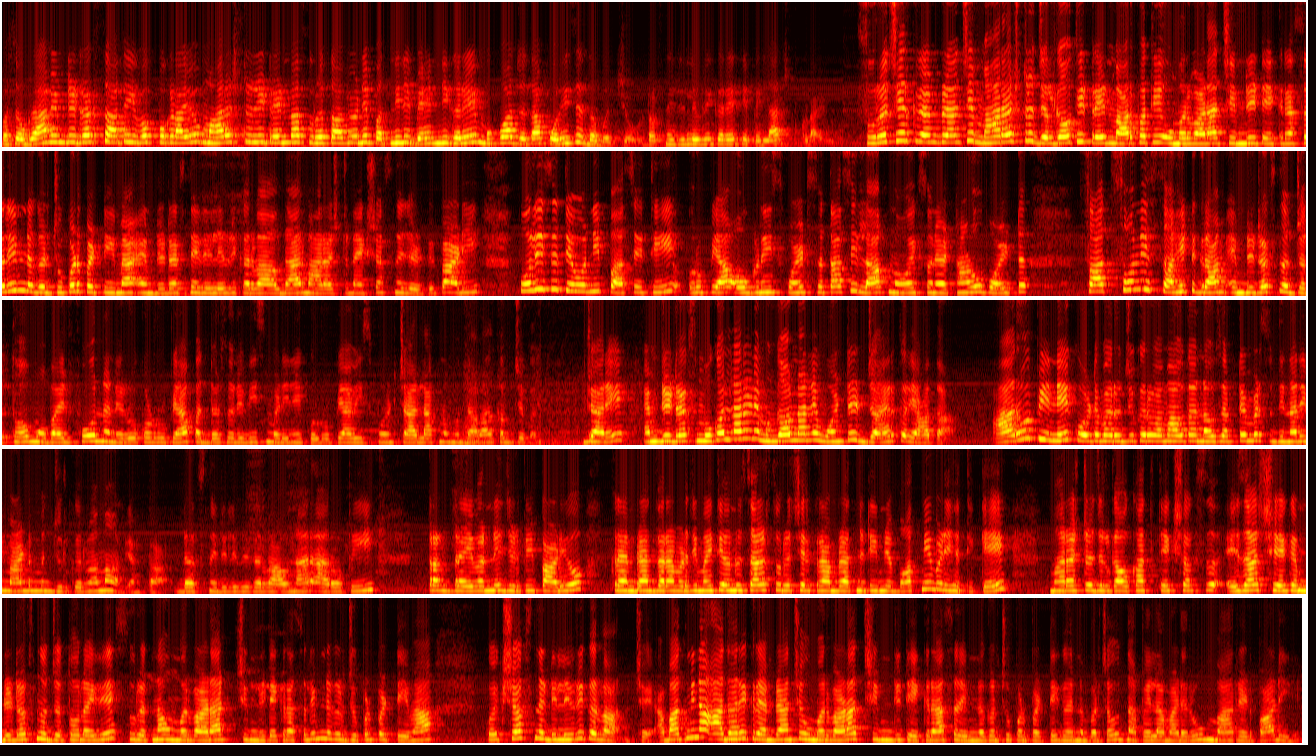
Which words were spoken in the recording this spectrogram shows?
બસો ગ્રામ MD drugs સાથે યુવક પકડાયો. મહારાષ્ટ્રની ટ્રેનમાં સુરત આવ્યો અને પત્નીની બહેનની ઘરે મૂકવા જતા પોલીસે દબચ્યો. ડ્રગ્સની ડિલિવરી કરે તે પહેલા જ પકડાયો. સુરત શહેર ક્રાઇમ બ્રાન્ચે મહારાષ્ટ્ર જલગાંવથી ટ્રેન મારફતે ઉમરવાડા, ચીમની ટેકરા, સલીમનગર, ઝુંપડપટ્ટીમાં એમડી ડ્રગ્સની ડિલિવરી કરવા આવનાર મહારાષ્ટ્રના એક શખ્સને ઝડપી પાડી. પોલીસે તેઓની પાસેથી રૂપિયા ઓગણીસ પોઈન્ટ સતાસી લાખનો એકસો ને અઠ્ઠાણું પોઈન્ટ સાતસો ને સાહીઠ ગ્રામ એમડી ડ્રગ્સનો જથ્થો, મોબાઈલ ફોન અને રોકડ રૂપિયા પંદરસો ને વીસ મળીને કુલ રૂપિયા વીસ પોઈન્ટ ચાર લાખનો મુદ્દામાલ કબજે કર્યો. જ્યારે એમડી ડ્રગ્સ મોકલનાર અને મંગાવનારને વોન્ટેડ જાહેર કર્યા હતા. આરોપીને કોર્ટમાં રજૂ કરવામાં આવતા નવ સપ્ટેમ્બર સુધીના રિમાન્ડ મંજૂર કરવામાં આવ્યા હતા. ડ્રગ્સની ડિલિવરી કરવા આવનાર આરોપી, ટ્રક ડ્રાઈવરને ઝડપી પાડ્યો. ક્રાઇમ બ્રાન્ચ દ્વારા મળતી માહિતી અનુસાર સુરત શહેર ક્રાઇમ બ્રાન્ચની ટીમને બાતમી મળી હતી કે મહારાષ્ટ્ર જલગાંવ ખાતે એક શખ્સ એઝાજ શેખ એમડી ડ્રગ્સનો જથ્થો લઈને સુરતના ઉમરવાડા, ચીમની ટેકરા, સલીમનગર, ઝુંપડપટ્ટીમાં કોઈક શખ્સને ડિલિવરી કરવા છે. આ બાતમીના આધારે ક્રાઇમ બ્રાન્ચે ઉમરવાડા, ચીમની ટેકરા, સલીમનગર, ઝુંપડપટ્ટી, ઘર નંબર ચૌદના પહેલા માળે રૂમમાં રેડ પાડીને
